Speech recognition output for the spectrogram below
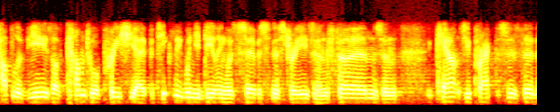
couple of years I've come to appreciate, particularly when you're dealing with service industries and firms and accountancy practices, that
